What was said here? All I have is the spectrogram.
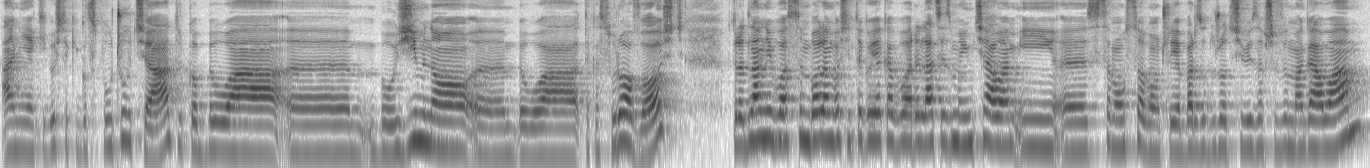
ani jakiegoś takiego współczucia, tylko była, y, było zimno, y, była taka surowość która dla mnie była symbolem właśnie tego, jaka była relacja z moim ciałem i e, z samą sobą, czyli ja bardzo dużo od siebie zawsze wymagałam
